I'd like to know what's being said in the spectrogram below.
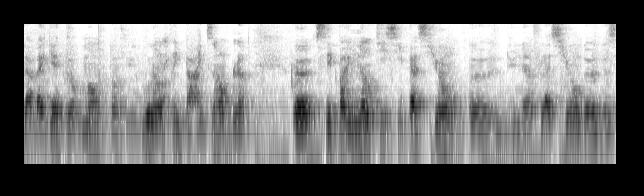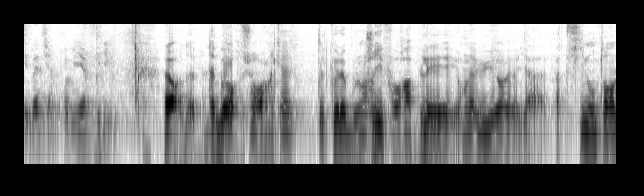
la baguette augmente dans une boulangerie, par exemple, c'est pas une anticipation d'une inflation de, de, ces matières premières, Philippe? Alors d'abord, sur un cas tel que la boulangerie, il faut rappeler, on a eu il n'y a pas si longtemps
